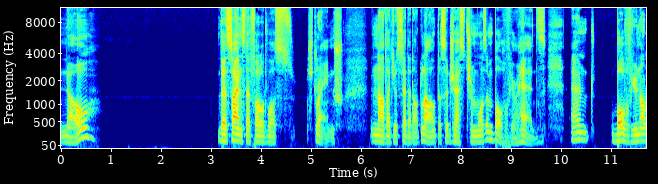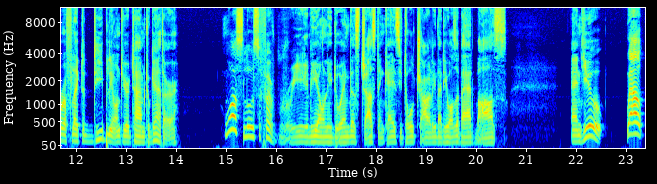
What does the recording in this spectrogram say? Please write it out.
No? The silence that followed was strange. Now that you said it out loud, the suggestion was in both of your heads, and both of you now reflected deeply onto your time together. Was Lucifer really only doing this just in case he told Charlie that he was a bad boss? And you, well,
